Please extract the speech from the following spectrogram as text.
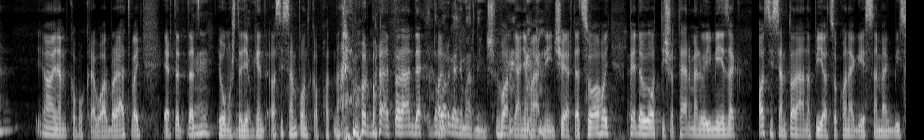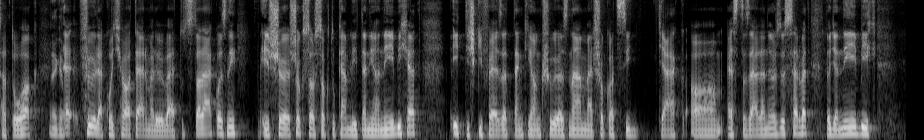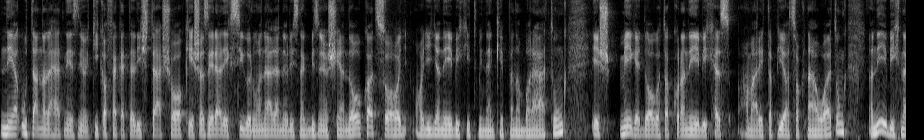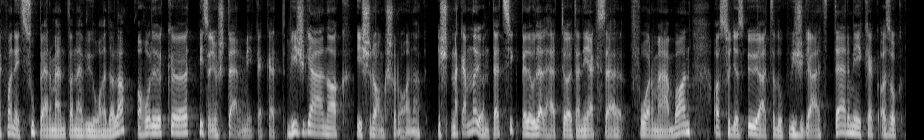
jaj, nem kapok rebarbarát, vagy érted? Tehát Mhm. jó, most egyébként azt hiszem pont kaphatnál rebarbarát talán, de, De vargánya már nincs. vargánya már nincs, érted? Szóval, hogy például ott is a termelői mézek, azt hiszem talán a piacokon egészen megbízhatóak, Igen. E, főleg, hogyha a termelővel tudsz találkozni, és sokszor szoktuk említeni a nébihet, itt is kifejezetten kihangsúlyoznám, mert sokat szidják a, ezt az ellenőrző szervet, de hogy a nébik Nél utána lehet nézni, hogy kik a fekete listások, és azért elég szigorúan ellenőriznek bizonyos ilyen dolgokat, szóval, hogy, hogy így a nébik itt mindenképpen a barátunk. És még egy dolgot akkor a nébikhez, ha már itt a piacoknál voltunk, a nébiknek van egy Supermenta nevű oldala, ahol ők bizonyos termékeket vizsgálnak és rangsorolnak. És nekem nagyon tetszik, például le lehet tölteni Excel formában az, hogy az ő általuk vizsgált termékek, azok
